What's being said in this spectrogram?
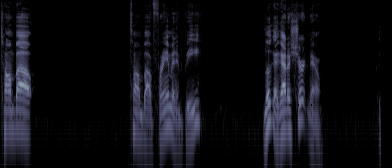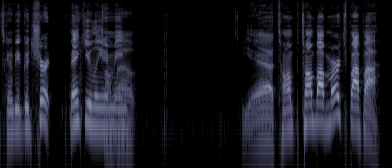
Talking about talking about framing it, B. Look, I got a shirt now. It's gonna be a good shirt. Thank you, Lean and Talking Me. Yeah, Tom Tom about merch, Papa.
